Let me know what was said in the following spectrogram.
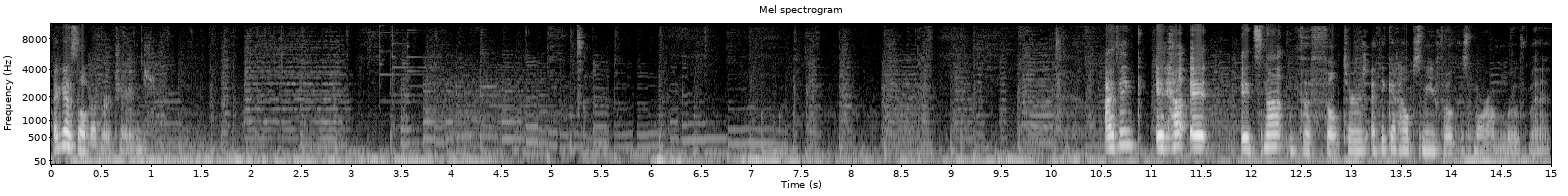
I guess I'll never change I think it it it's not the filters. I think it helps me focus more on movement.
